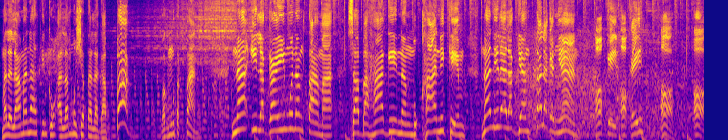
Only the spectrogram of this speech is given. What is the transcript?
Malalaman natin kung alam mo siya talaga. Pag! Huwag mong takpan. Na ilagay mo ng tama sa bahagi ng mukha ni Kim na nilalagyan talaga niyan. Okay, okay? Oh, oh.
